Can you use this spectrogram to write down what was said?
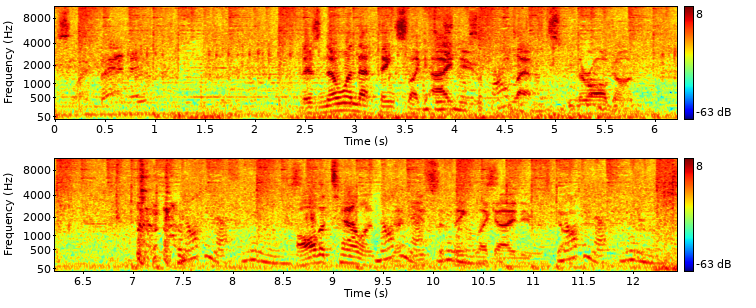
it's like Bad news. there's no one that thinks like I do left. They're all gone. Not enough minerals. All the talent Not that used to think like I do is gone, Not enough minerals.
